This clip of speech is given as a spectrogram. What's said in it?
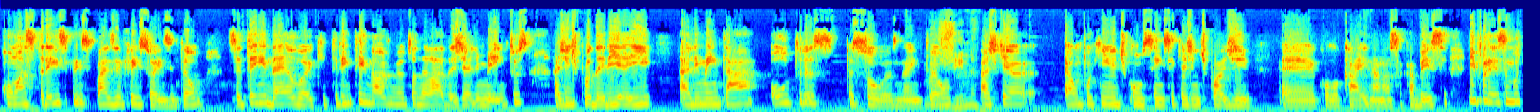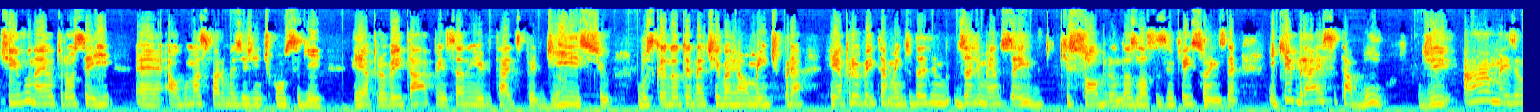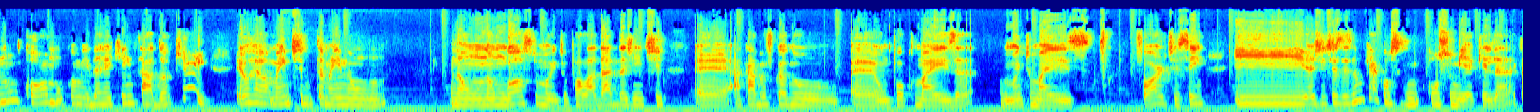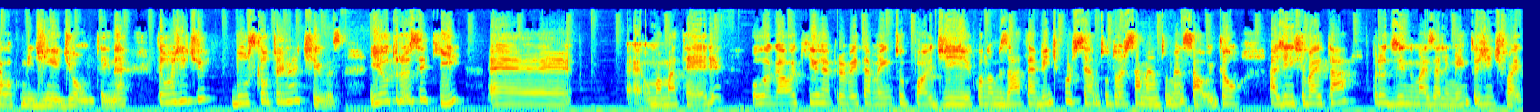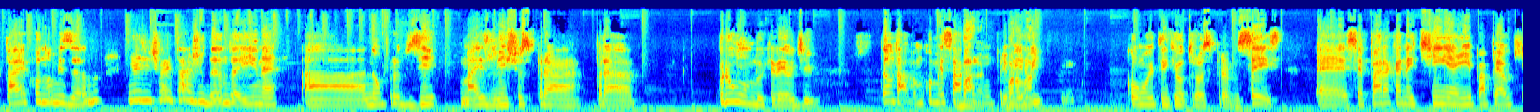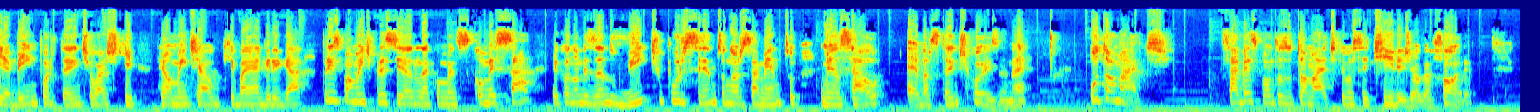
com as três principais refeições. Então, você tem ideia, Lu, é que 39 mil toneladas de alimentos a gente poderia aí alimentar outras pessoas, né? Então, Imagina. acho que é, é um pouquinho de consciência que a gente pode é, colocar aí na nossa cabeça. E por esse motivo, né, eu trouxe aí é, algumas formas de a gente conseguir reaproveitar, pensando em evitar desperdício, buscando alternativa realmente para reaproveitamento das, dos alimentos aí que sobram das nossas refeições, né? E quebrar esse tabu de ah, mas eu não como comida requentada. Ok, eu realmente também não não, não gosto muito. O paladar da gente é, acaba ficando é, um pouco mais muito mais forte, assim, e a gente às vezes não quer consumir aquela comidinha de ontem, né? Então a gente busca alternativas. E eu trouxe aqui é, é uma matéria. O legal é que o reaproveitamento pode economizar até 20% do orçamento mensal. Então, a gente vai estar tá produzindo mais alimento, a gente vai estar tá economizando e a gente vai estar tá ajudando aí, né, a não produzir mais lixos para o mundo, que nem eu digo. Então tá, vamos começar bora, com o primeiro item, com o item que eu trouxe para vocês. É, separa a canetinha aí, papel, que é bem importante. Eu acho que realmente é algo que vai agregar, principalmente para esse ano, né? Come começar economizando 20% no orçamento mensal é bastante coisa, né? O tomate. Sabe as pontas do tomate que você tira e joga fora?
